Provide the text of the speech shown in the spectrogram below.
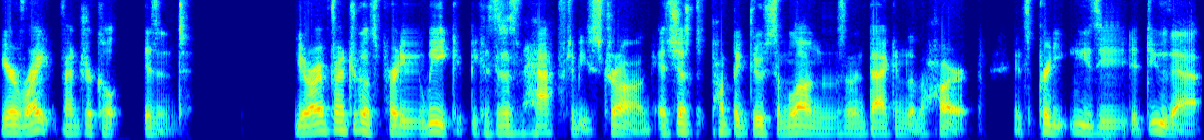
Your right ventricle isn't. Your right ventricle is pretty weak because it doesn't have to be strong. It's just pumping through some lungs and then back into the heart. It's pretty easy to do that.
